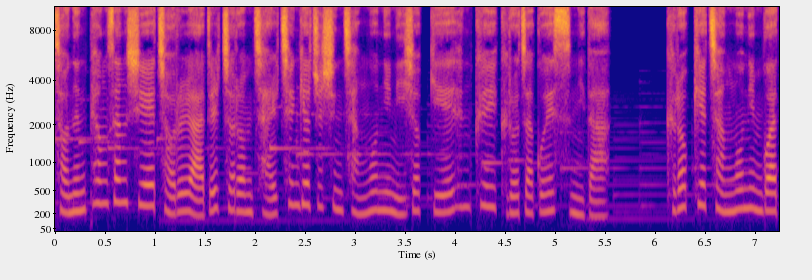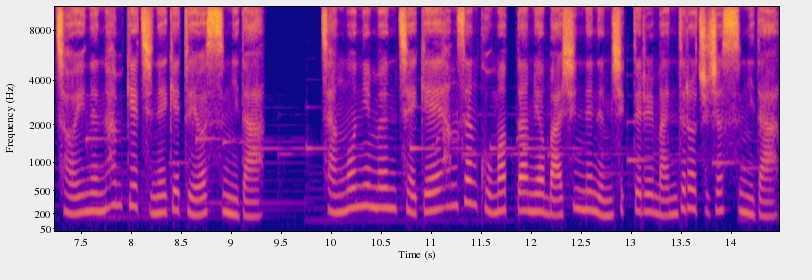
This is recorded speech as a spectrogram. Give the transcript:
저는 평상시에 저를 아들처럼 잘 챙겨주신 장모님이셨기에 흔쾌히 그러자고 했습니다. 그렇게 장모님과 저희는 함께 지내게 되었습니다. 장모님은 제게 항상 고맙다며 맛있는 음식들을 만들어 주셨습니다.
